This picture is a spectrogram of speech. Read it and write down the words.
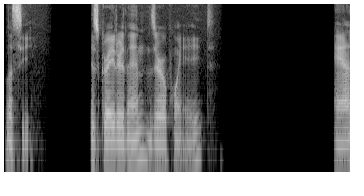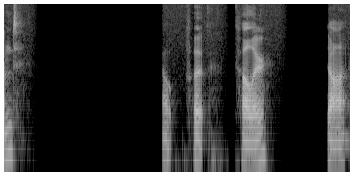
Let's see. Is greater than 0.8 and output color dot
